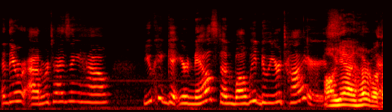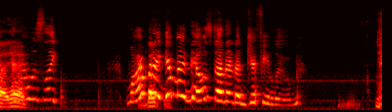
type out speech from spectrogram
and they were advertising how you can get your nails done while we do your tires. oh yeah, I heard about that. And- And Yeah. I was like, why would They- I get my nails done at a Jiffy Lube? now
